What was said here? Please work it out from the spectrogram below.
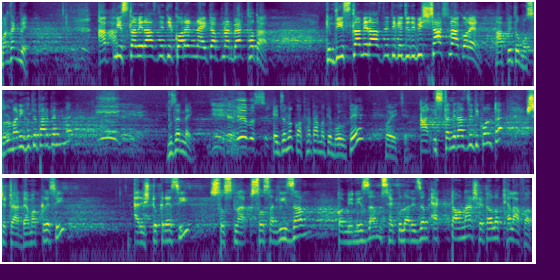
মনে থাকবে? আপনি ইসলামী রাজনীতি করেন না, এটা আপনার ব্যর্থতা। কিন্তু ইসলামী রাজনীতিকে যদি বিশ্বাস না করেন, আপনি তো মুসলমানই হতে পারবেন না। বুঝেন নাই? এই জন্য কথাটা আমাকে বলতে হয়েছে। আর ইসলামী রাজনীতি কোনটা? সেটা democracy aristocracy socialism communism secularism একটাও না সেটা হলো খেলাফত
